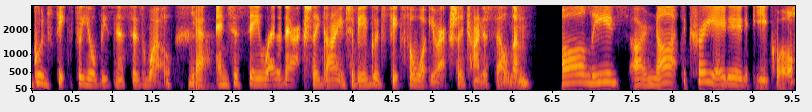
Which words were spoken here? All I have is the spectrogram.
good fit for your business as well. Yeah. And to see whether they're actually going to be a good fit for what you're actually trying to sell them. All leads are not created equal.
